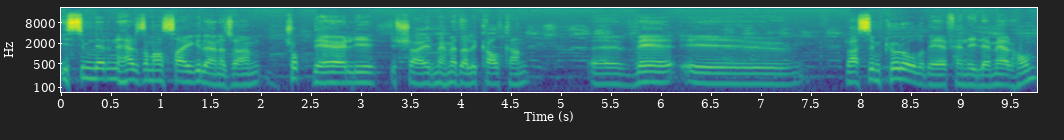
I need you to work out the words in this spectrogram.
isimlerini her zaman saygıyla anacağım. Çok değerli şair Mehmet Ali Kalkan ve Rasim Köroğlu beyefendiyle merhum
